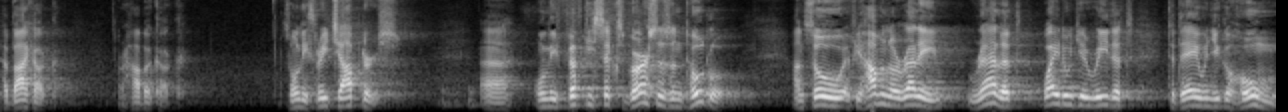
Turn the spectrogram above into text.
Habakkuk or Habakkuk. It's only three chapters, uh, only 56 verses in total. And so, if you haven't already read it, why don't you read it today when you go home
